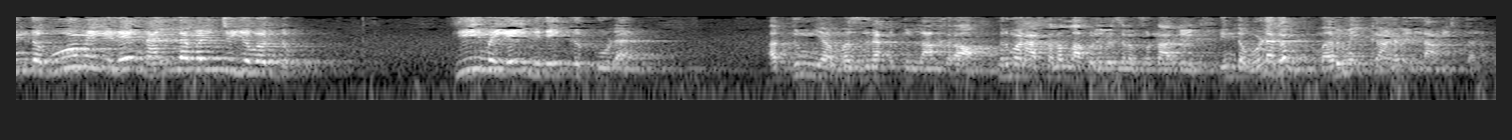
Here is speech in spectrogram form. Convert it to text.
இந்த பூமியிலே நல்லமல் செய்ய வேண்டும். தீமையை விதைக்க கூடாது. அத்துன்யா மஸ்ரா ஆஹிரா. திருமணா ஸல்லல்லாஹு அலைஹி சொன்னார்கள் இந்த உலகம் மறுமைக்கான வெள்ளாமை ஸ்தலம்.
